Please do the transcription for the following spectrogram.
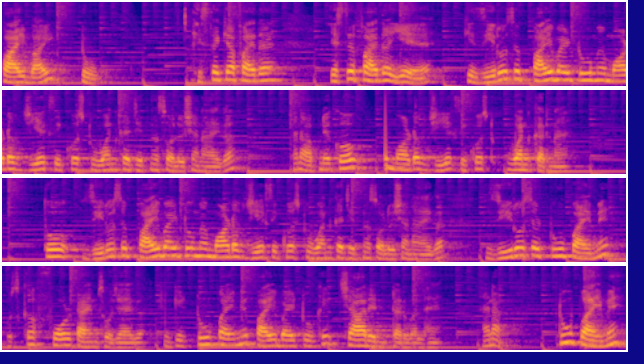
pi by two इससे क्या फ़ायदा है? इससे फ़ायदा ये है कि ज़ीरो से पाई बाई टू में mod of G X equals to one का जितना सॉल्यूशन आएगा, है ना, अपने को mod of G X equals to one करना है। तो ज़ीरो से पाई बाई टू में mod of G X equals to one का जितना सॉल्यूशन आएगा, ज़ीरो से टू पाई में उसका फोर टाइम्स हो जाएगा, क्योंकि टू पाई में पाई बाई टू के चार इंटरवल हैं, है ना। टू पाई में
